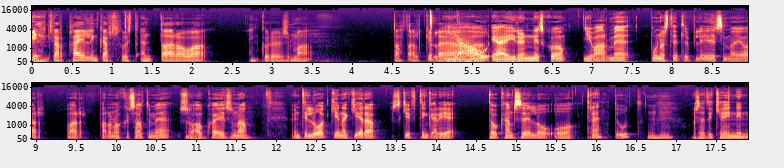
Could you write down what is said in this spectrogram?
miklar pælingar? Þú veist, endar á að einhverju sem að datt algjörlega já, já, í rauninni sko Ég var með búin að stilla upp liðir sem að ég var, var bara nokkur sáttu með. Svo ákvað ég svona undir lokin að gera skiptingar. Ég tók Hansel og, og Trent út mm og setti Kane inn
